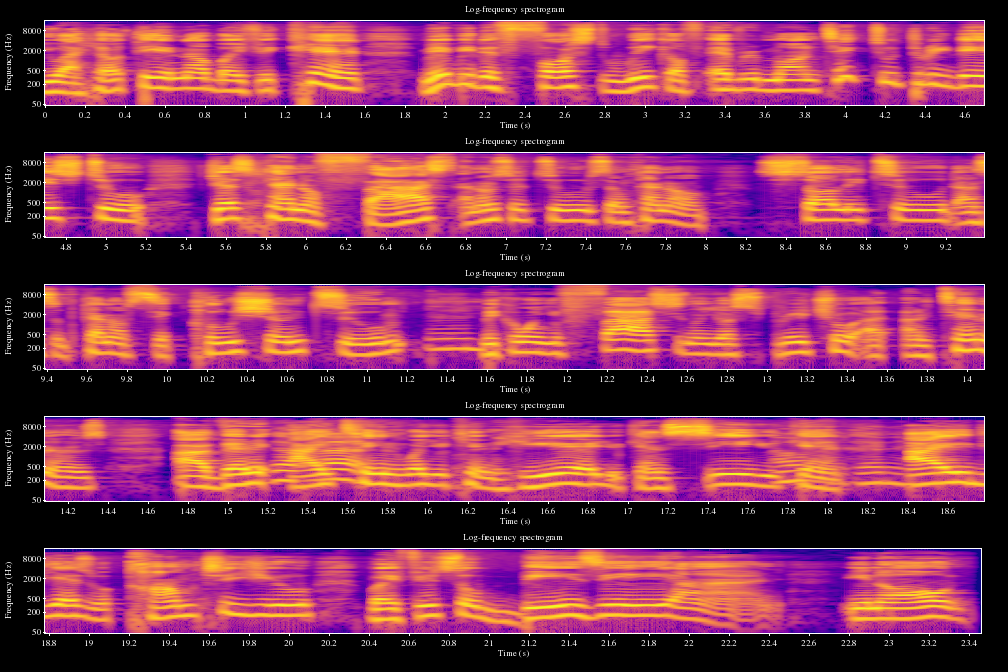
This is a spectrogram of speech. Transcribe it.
you are healthy enough. But if you can, maybe the first week of every month, take two, three days to just kind of fast and also to some kind of solitude and some kind of seclusion too. Mm-hmm. Because when you fast, you know, your spiritual antennas are very heightened where you can hear, you can see, you Oh, can ideas will come to you. But if you're so busy and you know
